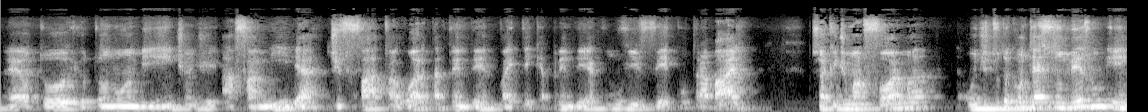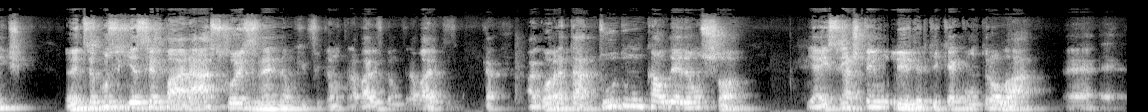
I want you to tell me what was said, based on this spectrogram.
né? eu tô, eu tô num ambiente onde a família, de fato, agora está aprendendo, vai ter que aprender a conviver com o trabalho. Só que de uma forma onde tudo acontece no mesmo ambiente. Antes eu conseguia separar as coisas, né? Não, que fica no trabalho, fica no trabalho. Agora está tudo num caldeirão só. E aí, se a gente tem um líder que quer controlar é, é,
